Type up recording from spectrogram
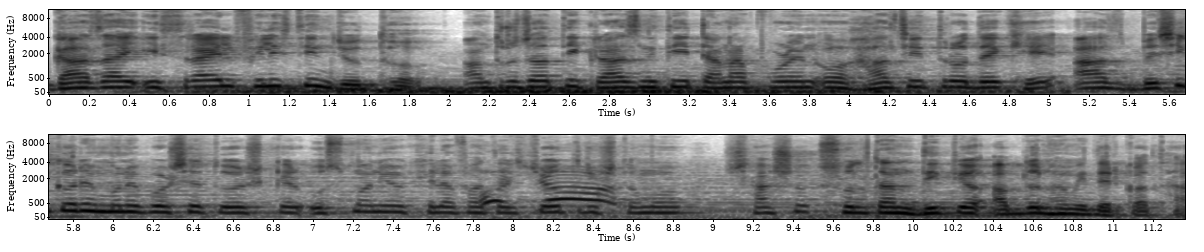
গাজায় ইসরায়েল ফিলিস্তিন যুদ্ধ। আন্তর্জাতিক রাজনীতি টানাপোড়েন ও হালচিত্র দেখে আজ বেশি করে মনে পড়ছে তুরস্কের উসমানীয় খেলাফতের চৌত্রিশতম শাসক সুলতান দ্বিতীয় আব্দুল হামিদের কথা।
